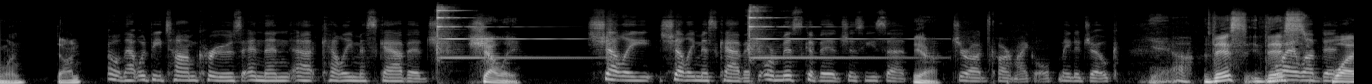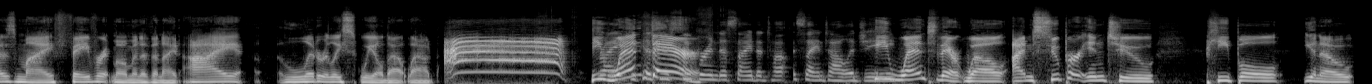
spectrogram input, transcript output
one. Don. Oh, that would be Tom Cruise and then uh, Kelly Miscavige. Shelley. Shelley, Shelley Miscavige, or Miscavige, as he said. Yeah. Jerrod Carmichael made a joke. Yeah. This this I loved it. was my favorite moment of the night. I literally squealed out loud. Ah! He Right, went because You're there. super into Scientology. He went there. Well, I'm super into people, you know,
